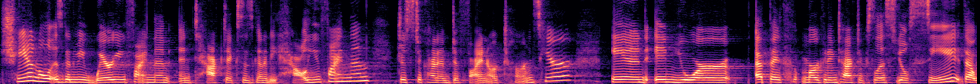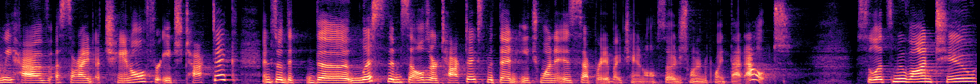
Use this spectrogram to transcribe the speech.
channel is gonna be where you find them and tactics is gonna be how you find them, just to kind of define our terms here. And in your Epic marketing tactics list, you'll see that we have assigned a channel for each tactic. And so the, the lists themselves are tactics, but then each one is separated by channel. So I just wanted to point that out. So let's move on to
